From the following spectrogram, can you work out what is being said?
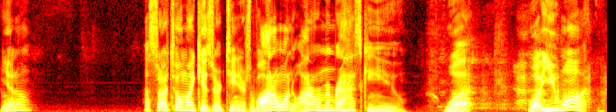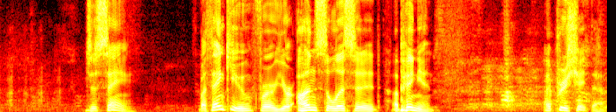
You know? That's what I told my kids when they're teenagers. Well, I don't want to. I don't remember asking you what, what you want. Just saying. But thank you for your unsolicited opinion. I appreciate that.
